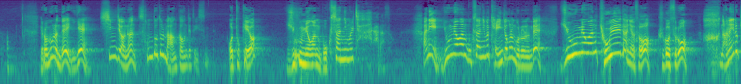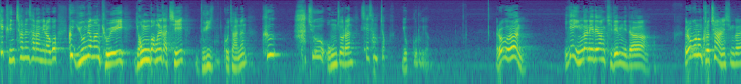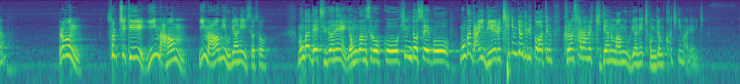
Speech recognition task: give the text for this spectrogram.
여러분, 그런데 이게 심지어는 성도들 마음 가운데도 있습니다. 어떻게요? 유명한 목사님을 잘 알아서. 아니, 유명한 목사님을 개인적으로 모르는데, 유명한 교회에 다녀서 그것으로, 아, 나는 이렇게 괜찮은 사람이라고 그 유명한 교회의 영광을 같이 누리고자 하는 그 아주 옹졸한 세상적 욕구로요. 여러분, 이게 인간에 대한 기대입니다. 여러분은 그렇지 않으신가요? 여러분, 솔직히 이 마음, 이 마음이 우리 안에 있어서 뭔가 내 주변에 영광스럽고 힘도 세고 뭔가 나의 미래를 책임져 줄 것 같은 그런 사람을 기대하는 마음이 우리 안에 점점 커지기 마련이죠.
